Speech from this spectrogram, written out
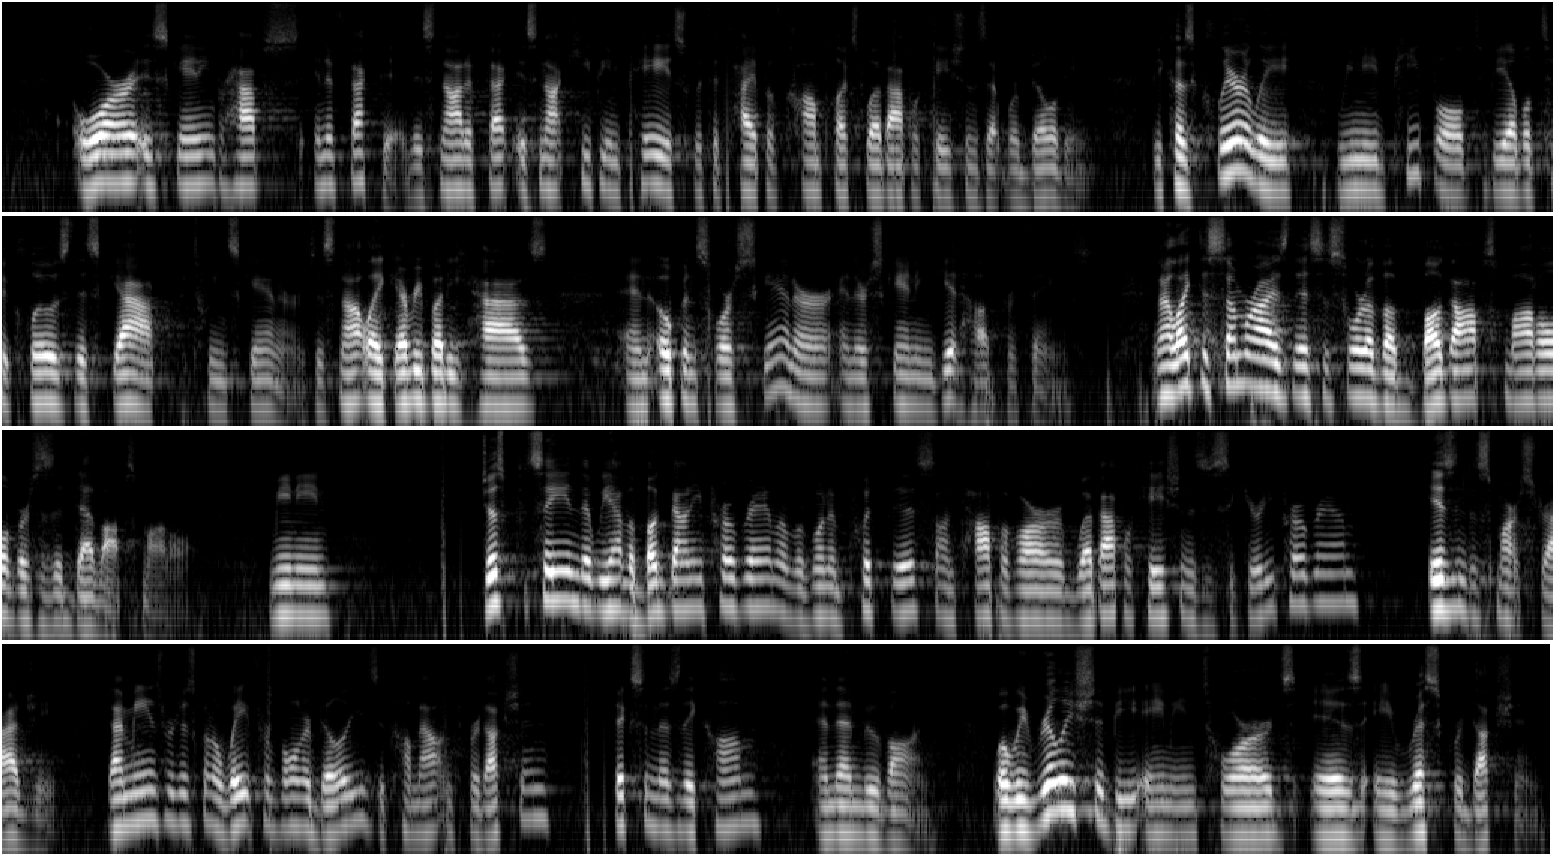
Or is scanning perhaps ineffective? It's not, effect, it's not keeping pace with the type of complex web applications that we're building. Because clearly, we need people to be able to close this gap between scanners. It's not like everybody has an open source scanner and they're scanning GitHub for things. And I like to summarize this as sort of a bug ops model versus a DevOps model, meaning just saying that we have a bug bounty program and we're going to put this on top of our web application as a security program isn't a smart strategy. That means we're just going to wait for vulnerabilities to come out into production, fix them as they come, and then move on. What we really should be aiming towards is a risk reduction,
